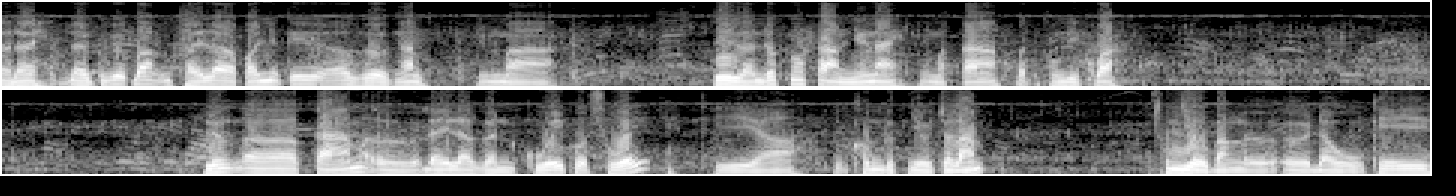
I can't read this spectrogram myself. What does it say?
Ở đây đây quý vị bạn thấy là có những cái ờ, gờ ngăn nhưng mà tuy là nước nó tràn như này nhưng mà cá vẫn không đi qua. Lượng uh, cá mà ở đây là gần cuối của suối thì uh, cũng không được nhiều cho lắm. Không nhiều bằng ở, ở đầu cái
